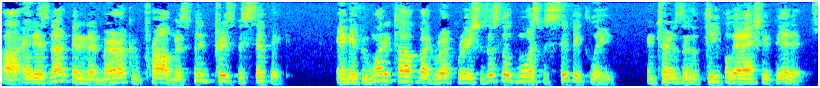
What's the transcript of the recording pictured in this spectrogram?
Uh, and it's not been an American problem. It's been pretty specific. And if we want to talk about reparations, let's look more specifically in terms of the people that actually did it.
